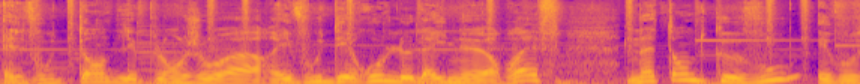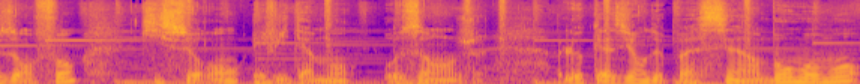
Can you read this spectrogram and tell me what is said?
elles vous tendent les plongeoires et vous déroulent le liner. Bref, n'attendent que vous et vos enfants, qui évidemment aux anges. L'occasion de passer un bon moment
